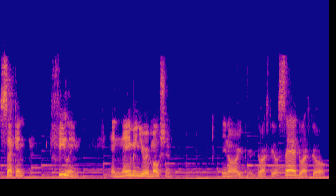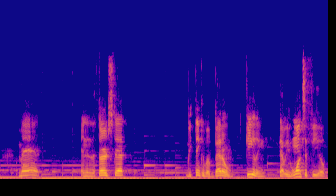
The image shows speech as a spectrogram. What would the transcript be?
second, feeling and naming your emotion. You know, do I feel sad? Do I feel mad? And then the third step, we think of a better feeling that we want to feel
